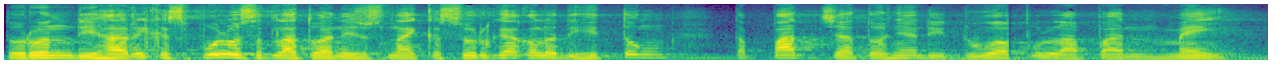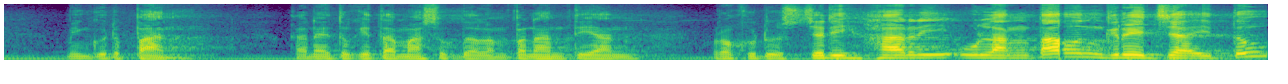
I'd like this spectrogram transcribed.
turun di hari ke-10 setelah Tuhan Yesus naik ke surga kalau dihitung tepat jatuhnya di 28 Mei minggu depan. Karena itu kita masuk dalam penantian Roh Kudus. Jadi hari ulang tahun gereja itu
